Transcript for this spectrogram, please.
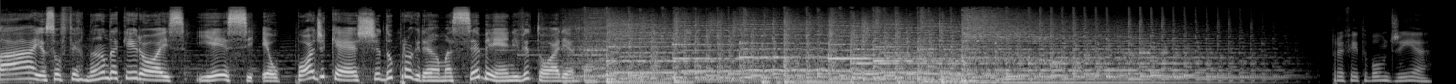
Olá, eu sou Fernanda Queiroz e esse é o podcast do programa CBN Vitória. Prefeito, bom dia.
